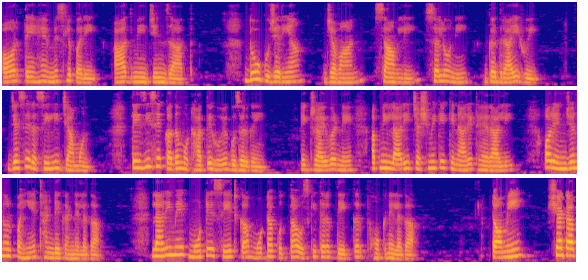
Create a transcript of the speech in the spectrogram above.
عورتیں ہیں مثل پری، آدمی، جن ذات۔ دو گجریاں، جوان، سانولی، سلونی، گدرائی ہوئی۔ جیسے رسیلی جامن، تیزی سے قدم اٹھاتے ہوئے گزر گئیں۔ ایک ڈرائیور نے اپنی لاری چشمے کے کنارے ٹھہرا لی اور انجن اور پہیے ٹھنڈے کرنے لگا۔ لاری میں ایک موٹے سیٹ کا موٹا کتا اس کی طرف دیکھ کر پھونکنے لگا۔ Tommy, shut up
